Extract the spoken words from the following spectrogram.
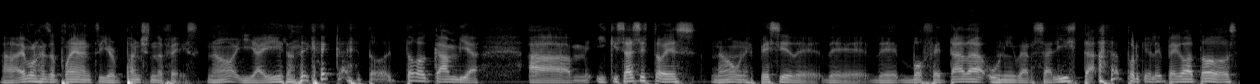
Uh, everyone has a plan until you're punched in the face, ¿no? Y ahí es donde todo, todo cambia. y quizás esto es una especie de, bofetada universalista, porque le pegó a todos,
